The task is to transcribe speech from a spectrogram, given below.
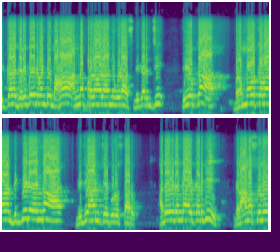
ఇక్కడ జరిపేటువంటి మహా అన్నప్రసాదాన్ని కూడా స్వీకరించి ఈ యొక్క బ్రహ్మోత్సవాలను దిగ్విజయంగా విజయాన్ని చేకూరుస్తారు. అదేవిధంగా ఇక్కడికి గ్రామస్తులు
